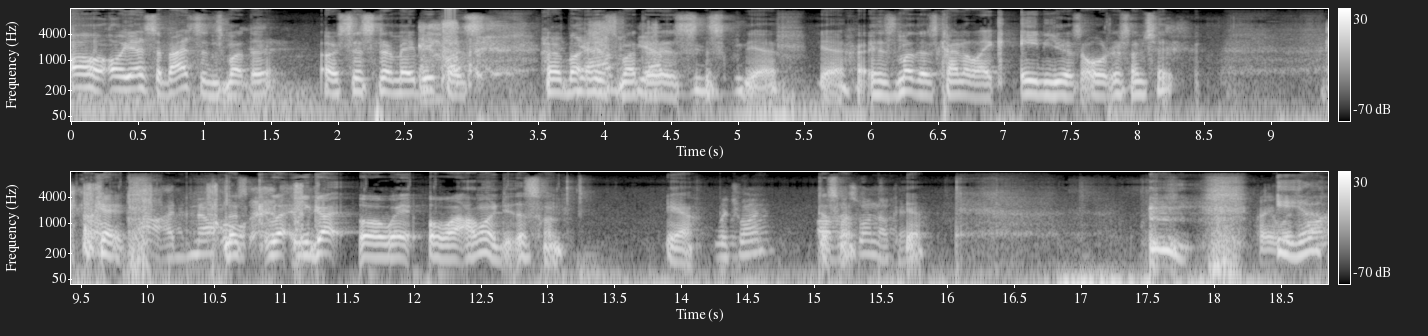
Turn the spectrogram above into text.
oh oh yeah. Sebastian's mother or sister maybe because her mo- Yeah, his mother yeah. is, is yeah yeah his mother's kind of like eighty years old or some shit. Okay. God, no. Let's let you got. Oh wait. Oh I want to do this one. Yeah. Which one? This oh, this one. one? Okay. Yeah. Wait, Yeah. one?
